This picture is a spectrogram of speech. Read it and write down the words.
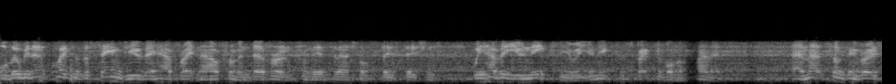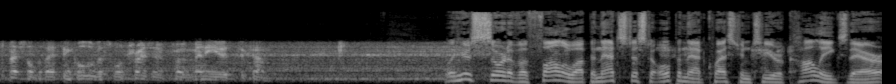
although we don't quite have the same view they have right now from Endeavour and from the International Space Station, we have a unique view, a unique perspective on the planet. And that's something very special that I think all of us will treasure for many years to come. Well, here's sort of a follow up, and that's just to open that question to your colleagues there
